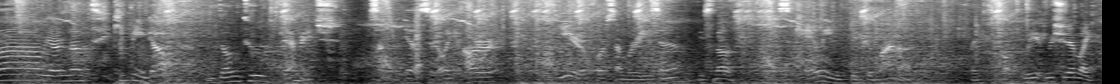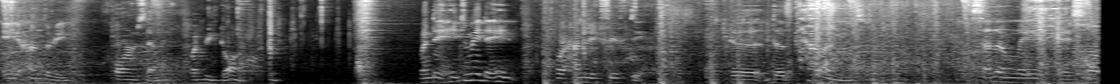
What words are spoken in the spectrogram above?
Ah, we are not keeping up. We don't do damage. So, yes, like our gear for some reason is not scaling with the mana. Like we, we should have like 800 forms damage, but we don't. When they hit me, they hit 450. The the talent suddenly it's not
